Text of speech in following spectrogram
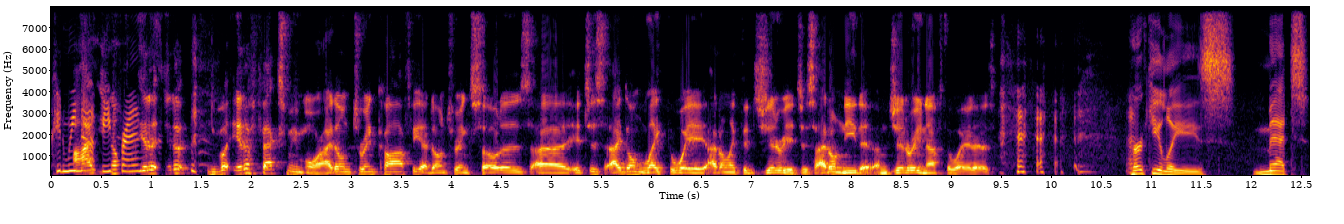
Can we not you be know, friends? It, it, but it affects me more. I don't drink coffee. I don't drink sodas. Uh, it just I don't like the way I don't like the jittery. It just I don't need it. I'm jittery enough the way it is. Hercules met,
